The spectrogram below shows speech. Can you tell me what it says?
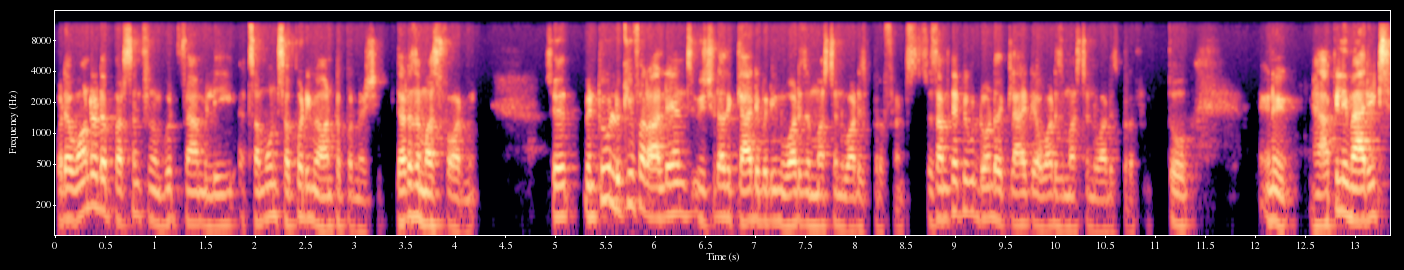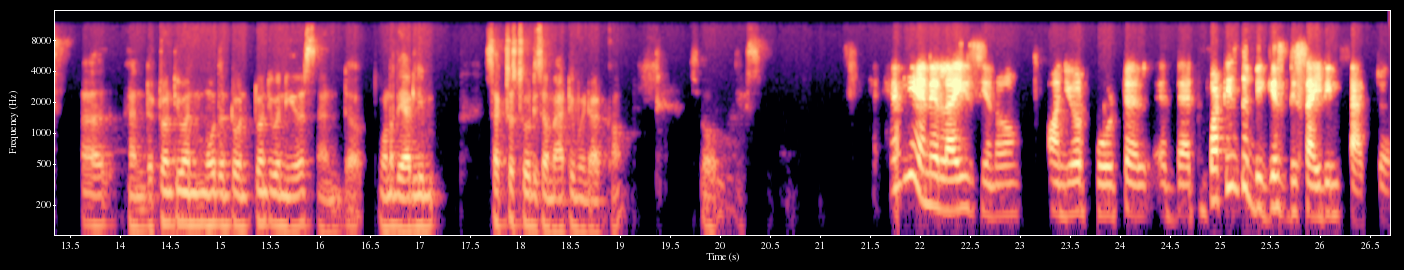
But I wanted a person from a good family, someone supporting my entrepreneurship. That is a must for me. So when people looking for alliance, we should have the clarity between what is a must and what is preference. So sometimes people don't have the clarity of what is must and what is preference. So anyway, happily married uh, and 21 more than 20, 21 years and uh, one of the early success stories of matrimony.com. So yes. Have you analyzed, you know, on your portal that what is the biggest deciding factor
